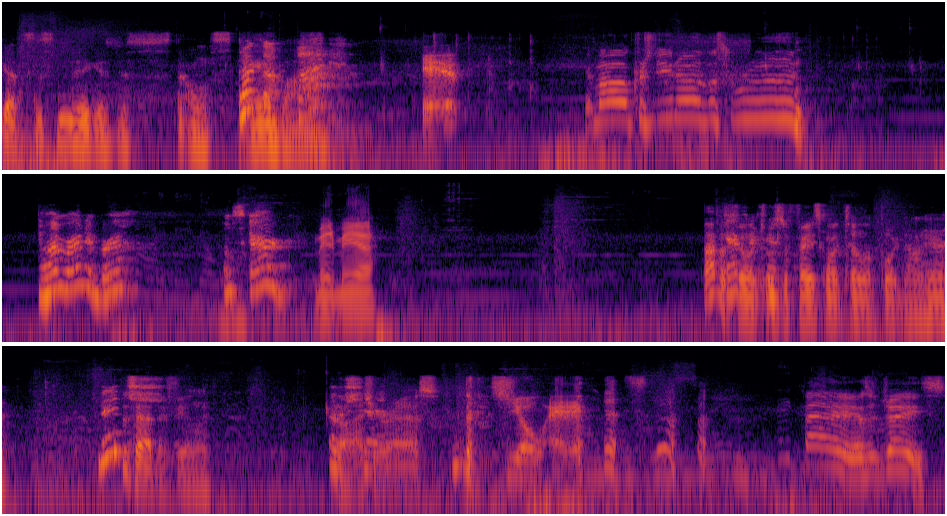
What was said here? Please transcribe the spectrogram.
got this niggas just on what the standby. fuck? Yep. Come on, Christina, let's run. I'm running, bro. I'm scared. Mid Mia. I have a Yeah, feeling for Twisted Fate's gonna teleport down here. Bitch. Just had that feeling. Oh, that's shit. your ass. That's your ass. Has been slain. Hey, it's a Jace.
